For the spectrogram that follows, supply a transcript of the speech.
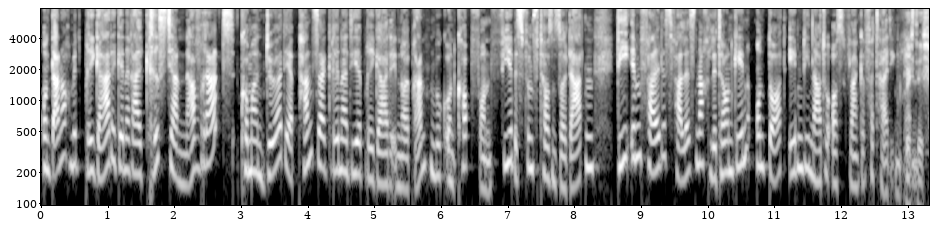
Und dann noch mit Brigadegeneral Christian Navrat, Kommandeur der Panzergrenadierbrigade in Neubrandenburg und Kopf von 4.000 bis 5.000 Soldaten, die im Fall des Falles nach Litauen gehen und dort eben die NATO-Ostflanke verteidigen werden. Richtig.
